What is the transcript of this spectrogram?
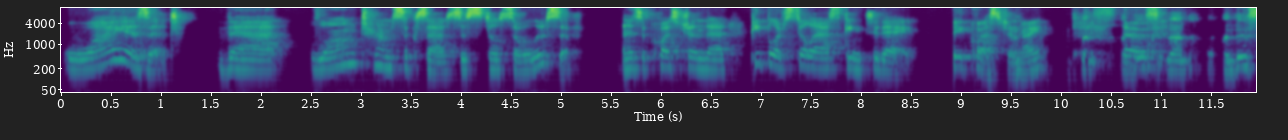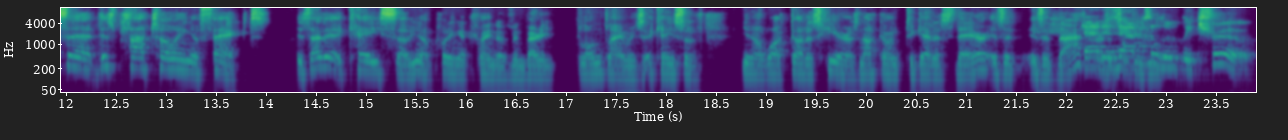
why is it that long term success is still so elusive? And it's a question that people are still asking today. Big question, right? and this, and, and this, uh, this plateauing effect is that a case of you know putting it kind of in very blunt language a case of you know what got us here is not going to get us there? Is it is it that that is, is absolutely more? true.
